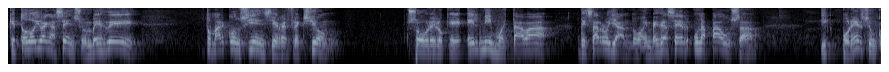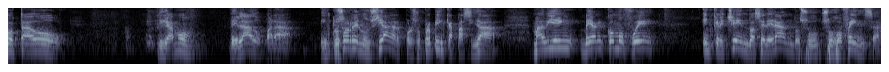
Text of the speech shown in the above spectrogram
que todo iba en ascenso, en vez de tomar conciencia y reflexión sobre lo que él mismo estaba desarrollando, en vez de hacer una pausa y ponerse un costado, digamos, de lado para incluso renunciar por su propia incapacidad, más bien vean cómo fue encrechendo, acelerando sus ofensas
